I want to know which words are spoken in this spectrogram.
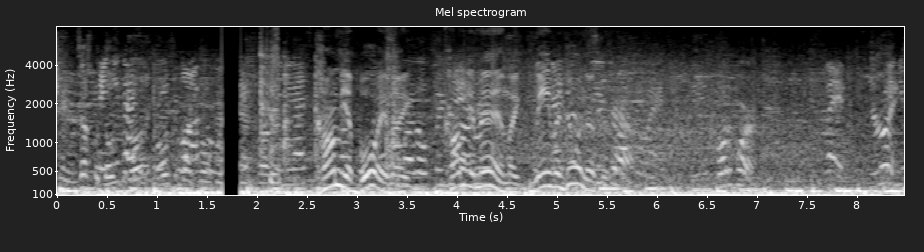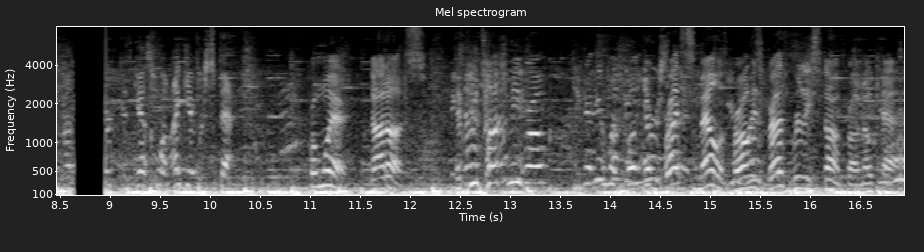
chains. That's what can those you guys look. Those are my walk broken hands, bro. Can you guys Calm your boy, like, calm your man. Like, we ain't even doing Sit nothing. down. Go to work. Wait, You're right. Because guess what? I get respect. From where? Not us. If you touch me, bro, you get too much. fucking Your breath smells, bro. His breath really stunk, bro. No cap.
